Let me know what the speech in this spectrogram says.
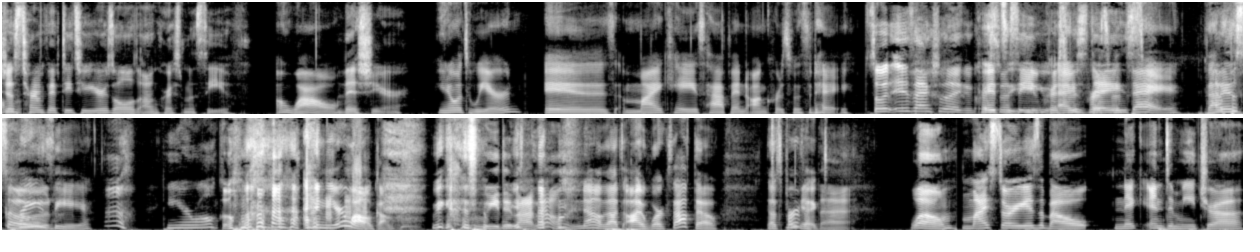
Just turned 52 years old on Christmas Eve Oh wow. this year. You know what's weird is my case happened on Christmas Day. So it is actually like a Christmas It's- Eve, Christmas, Christmas Day. That is episode. crazy. Huh. You're welcome. and you're welcome because We did not know. no, that's I works out though. That's perfect. that. Well, my story is about Nick and Demetra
